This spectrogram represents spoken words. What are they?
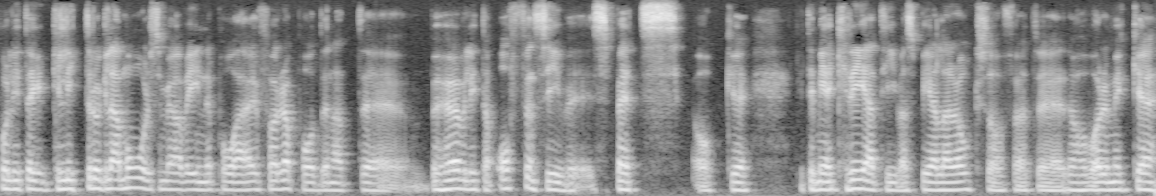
på lite glitter och glamour som jag var inne på här i förra podden. Att eh, behöver lite offensiv spets och eh, lite mer kreativa spelare också för att eh, det har varit mycket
